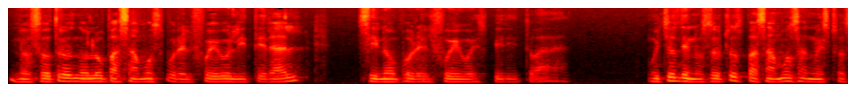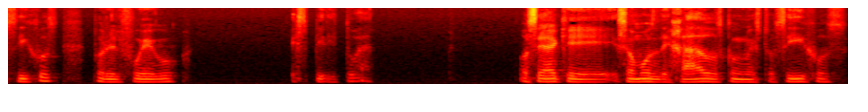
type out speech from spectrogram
nosotros no lo pasamos por el fuego literal, sino por el fuego espiritual. Muchos de nosotros pasamos a nuestros hijos por el fuego espiritual. O sea que somos dejados con nuestros hijos,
